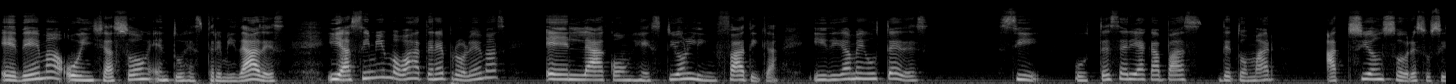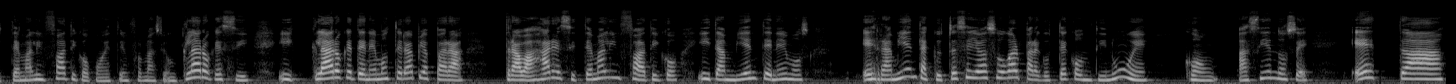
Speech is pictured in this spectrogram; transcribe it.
edema o hinchazón en tus extremidades. Y asimismo vas a tener problemas en la congestión linfática. Y díganme ustedes si usted sería capaz de tomar acción sobre su sistema linfático con esta información. Claro que sí. Y claro que tenemos terapias para trabajar el sistema linfático y también tenemos herramientas que usted se lleva a su hogar para que usted continúe con haciéndose esta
